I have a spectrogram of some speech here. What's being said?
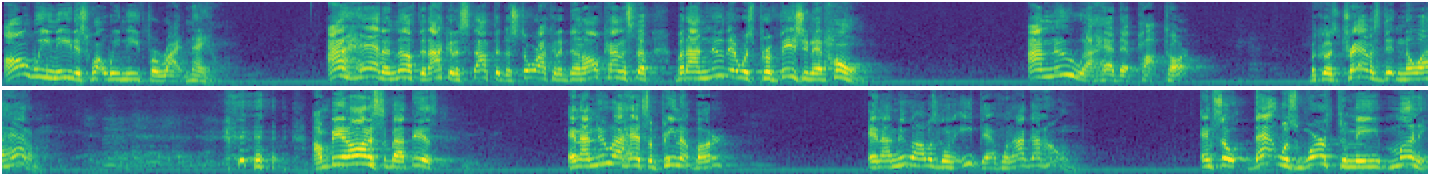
All we need is what we need for right now. I had enough that I could have stopped at the store, I could have done all kind of stuff, but I knew there was provision at home. I knew I had that Pop Tart because Travis didn't know I had them. I'm being honest about this. And I knew I had some peanut butter, and I knew I was going to eat that when I got home. And so that was worth to me money.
